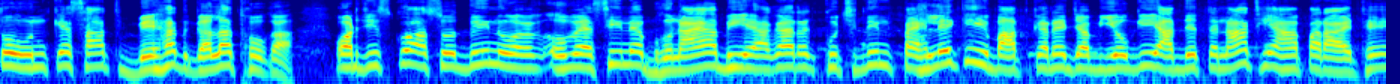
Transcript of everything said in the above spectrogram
तो उनके साथ बेहद गलत होगा। और जिसको असुद्दीन ओवैसी ने भुनाया भी है अगर कुछ दिन पहले की बात करें, जब योगी आदित्यनाथ यहाँ पर आए थे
